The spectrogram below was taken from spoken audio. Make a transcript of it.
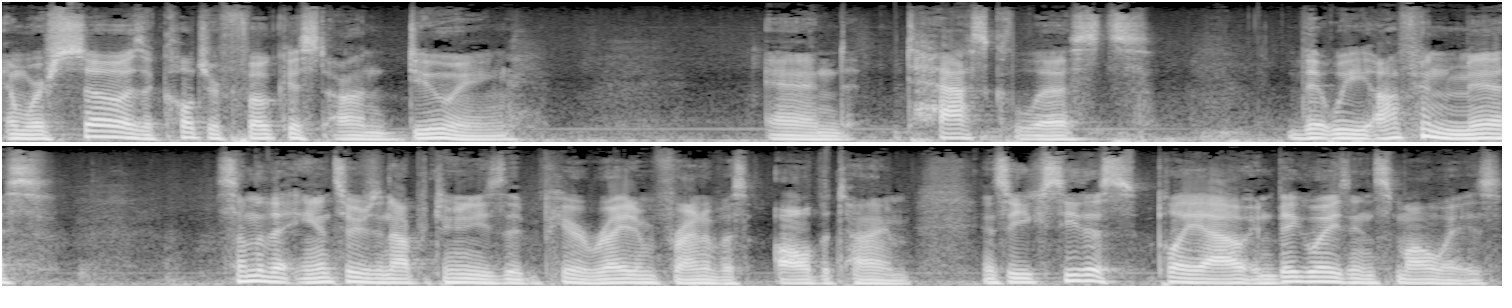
and we're so as a culture focused on doing and task lists that we often miss some of the answers and opportunities that appear right in front of us all the time. And so you see this play out in big ways and small ways.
